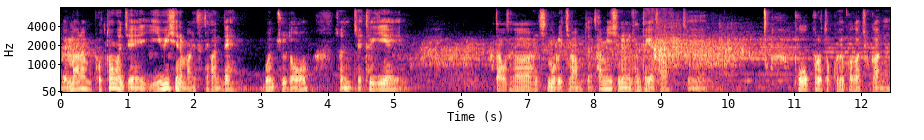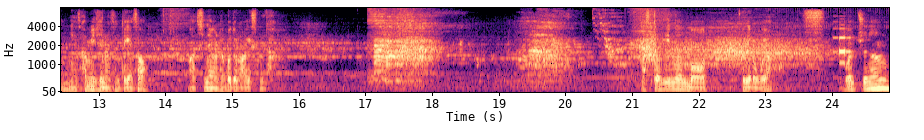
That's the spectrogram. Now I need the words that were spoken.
웬만하면 보통은 이제 2위신을 많이 선택하는데 이번 주도 전 이제 특이해 하다고 생각할지는 모르겠지만 아무튼 3위신을 선택해서 이제 보호 프로토콜 효과가 증가하는 3위신을 선택해서 어, 진행을 해보도록 하겠습니다. 마스터 힘은 뭐 그대로고요. 이번 주는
